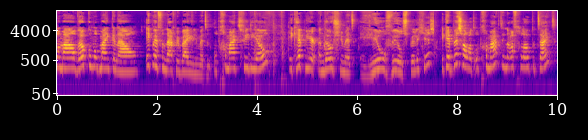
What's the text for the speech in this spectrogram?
allemaal, welkom op mijn kanaal. Ik ben vandaag weer bij jullie met een opgemaakt video. Ik heb hier een doosje met heel veel spulletjes. Ik heb best wel wat opgemaakt in de afgelopen tijd.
